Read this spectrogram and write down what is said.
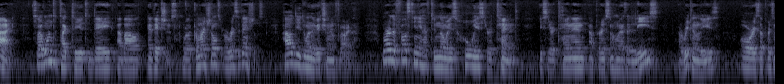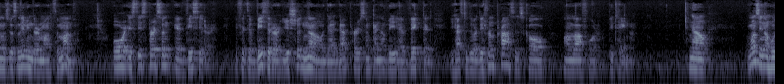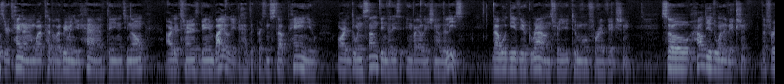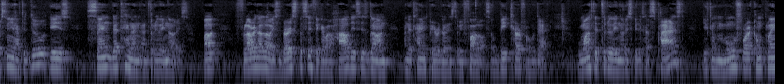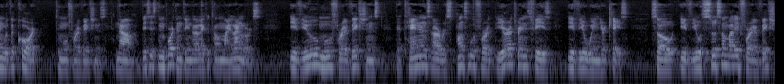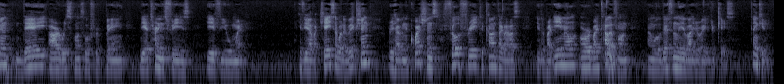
Hi, so I want to talk to you today about evictions, whether commercials or residentials. How do you do an eviction in Florida? Well, the first thing you have to know is who is your tenant. Is your tenant a person who has a lease, a written lease, or is a person who's just living there month to month? Or is this person a visitor? If it's a visitor, you should know that that person cannot be evicted. You have to do a different process called unlawful detainer. Now, once you know who's your tenant and what type of agreement you have, then you need to know are the terms being violated? Have the person stopped paying you or are they doing something that is in violation of the lease? That will give you grounds for you to move for eviction. So, how do you do an eviction? The first thing you have to do is send the tenant a three-day notice. But Florida law is very specific about how this is done and the time period that needs to be followed. So be careful with that. Once the three-day notice period has passed, you can move for a complaint with the court to move for evictions. Now, this is the important thing that I like to tell my landlords. If you move for evictions, the tenants are responsible for your attorney's fees if you win your case. So if you sue somebody for eviction, they are responsible for paying the attorney's fees if you win. If you have a case about eviction or you have any questions, feel free to contact us either by email or by telephone, and we'll definitely evaluate your case. Thank you.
